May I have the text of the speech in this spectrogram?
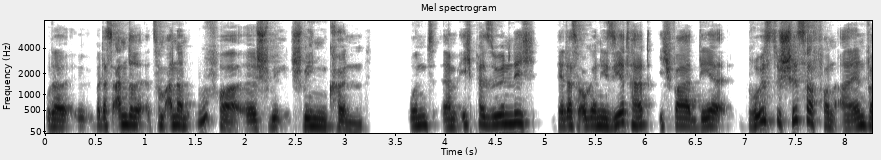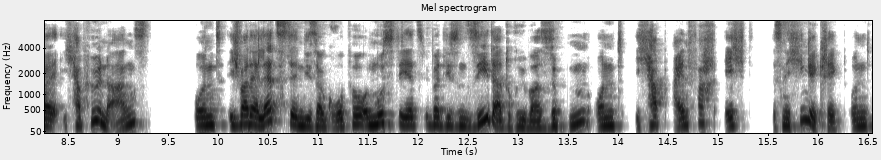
oder über das andere, zum anderen Ufer äh, schw schwingen können. Und ähm, ich persönlich, der das organisiert hat, ich war der größte Schisser von allen, weil ich habe Höhenangst. Und ich war der Letzte in dieser Gruppe und musste jetzt über diesen See da drüber sippen. Und ich habe einfach echt es nicht hingekriegt. Und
